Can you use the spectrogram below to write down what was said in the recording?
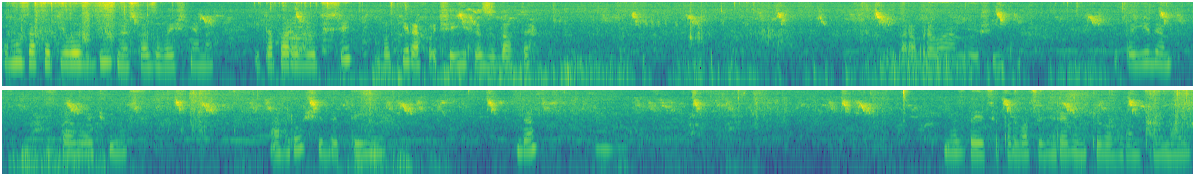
Кому захотілося бізнесу з вишнями. І тепер рвуть всі, бо Кіра хоче їх здати. Поїдемо здавати у нас. А гроші дитині. Да? Ну, здається, по 20 гривень кілограм приймають.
